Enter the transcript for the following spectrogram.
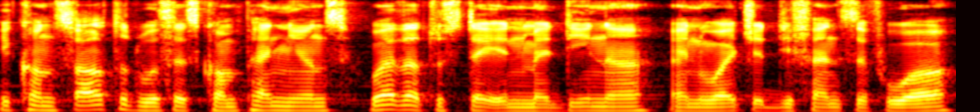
he consulted with his companions whether to stay in Medina and wage a defensive war,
